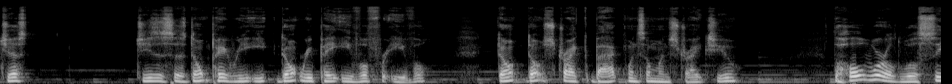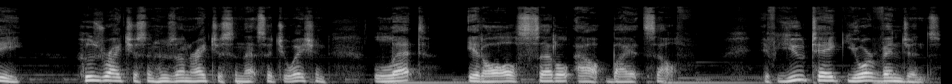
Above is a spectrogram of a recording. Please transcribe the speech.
Just Jesus says, don't pay re- don't repay evil for evil. Don't don't strike back when someone strikes you. The whole world will see who's righteous and who's unrighteous in that situation. Let it all settle out by itself. If you take your vengeance,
